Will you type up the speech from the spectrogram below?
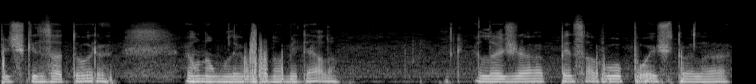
pesquisadora, eu não lembro o nome dela, ela já pensava o oposto, ela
